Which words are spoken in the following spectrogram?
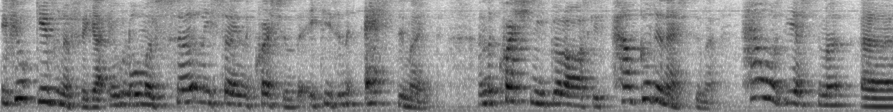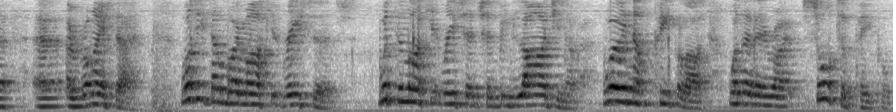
If you're given a figure, it will almost certainly say in the question that it is an estimate. And the question you've got to ask is, how good an estimate? How was the estimate uh, uh, arrived at? Was it done by market research? Would the market research have been large enough? Were enough people asked? Were they the right sort of people?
